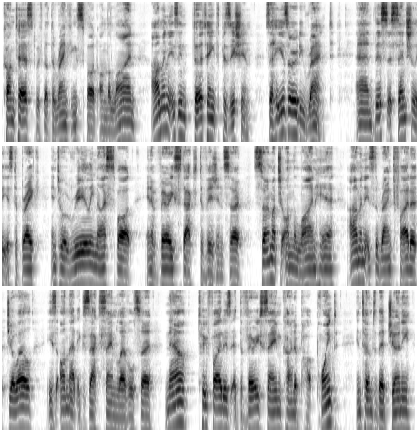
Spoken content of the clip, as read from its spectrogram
contest. We've got the ranking spot on the line. Armin is in 13th position, so he is already ranked. And this essentially is to break into a really nice spot in a very stacked division. So, so much on the line here. Armin is the ranked fighter. Joel is on that exact same level. So now two fighters at the very same kind of point in terms of their journey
